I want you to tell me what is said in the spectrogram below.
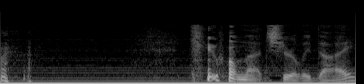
you will not surely die,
